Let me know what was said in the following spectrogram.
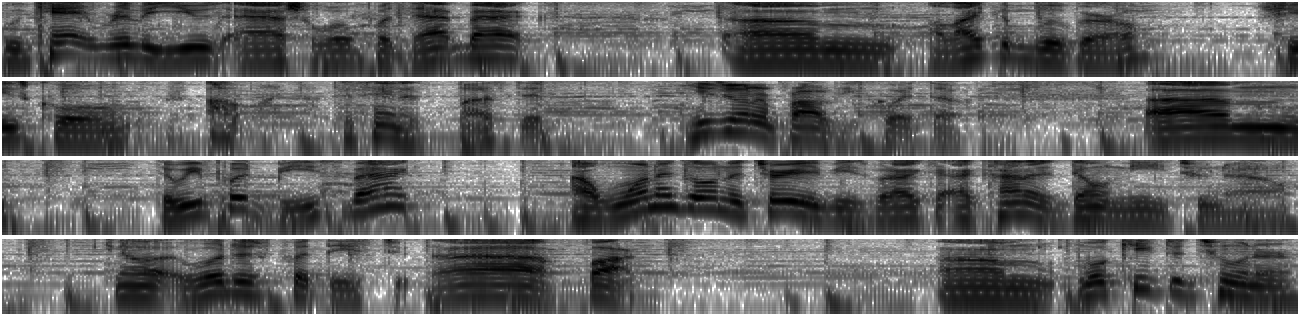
we can't really use Ash. We'll put that back. Um, I like the blue girl. She's cool. Oh my god, this hand is busted. He's gonna probably quit though. Um, do we put Beast back? I want to go into Naturia Beast, but I, I kind of don't need to now. You know? We'll just put these two. Ah, fuck. Um, we'll keep the tuner.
